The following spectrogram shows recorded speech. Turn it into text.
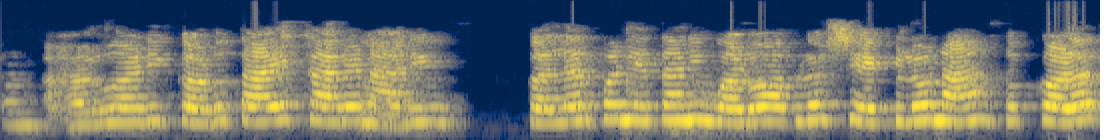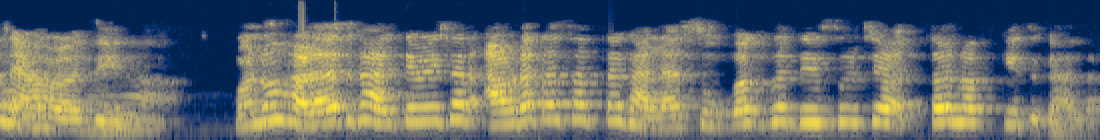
पण. हळू आणि कडू तर एक कारण आणि कलर पण येत आणि वडो आपलं शेकलो ना तो कळत नाही हळदी. म्हणून हळद घालते वेळी जर आवडत असत तर घाला. सुबक जर दिसूचे तर नक्कीच घाला.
